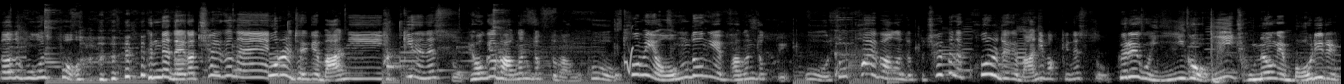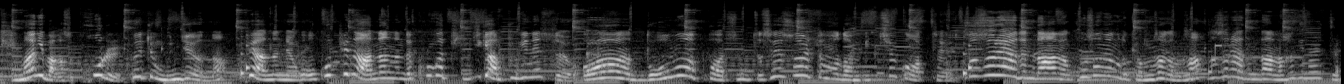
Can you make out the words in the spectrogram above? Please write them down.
나도 보고 싶어. 근데 내가 최근에 코를 되게 많이 박기는 했어. 벽에 박은 적도 많고, 톰이 엉덩이에 박은 적도 있고, 소파에 박은 적도 최근에 코를 되게 많이 박긴 했어. 그리고 이거, 이 조명에 머리를 개 많이 박아서 코를. 그게 좀 문제였나? 코피 안 났냐고? 어, 코피는 안 났는데 코가 뒤지게 아프긴 했어요. 와, 너무 아파. 진짜 세수할 때마다 미칠 것 같아. 수술해야 된다 하면 코 소명도 겸사겸사? 수술해야 된다 하면 하긴 할 듯.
